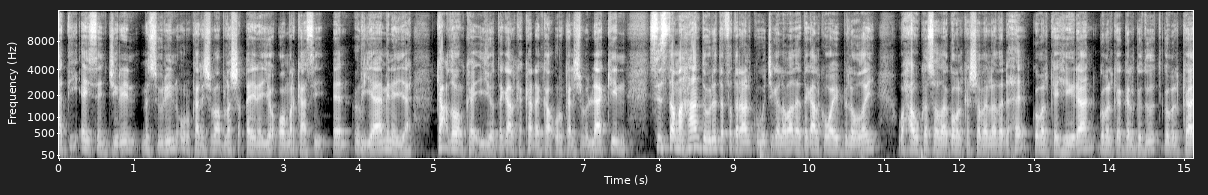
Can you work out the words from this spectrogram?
Haddii aysan jirin mas'uuliyiin ururka al-shabaab la shaqeynaya oo markaasi curyaaminaya kacdoonka iyo dagaalka ka dhanka ururka al-shabaab laakiin sistem ahaan dowladda federaalku wejiga labaad ee dagaalka way bilowday. Waxa uu ka socdaa gobolka shabeellada dhexe gobolka hiiraan gobolka galgaduud gobolka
